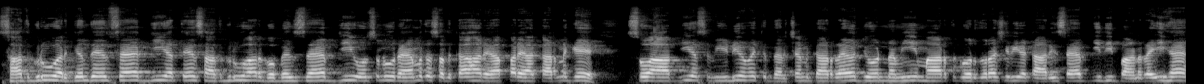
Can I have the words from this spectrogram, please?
ਸਤਿਗੁਰੂ ਅਰਜਨ ਦੇਵ ਸਾਹਿਬ ਜੀ ਅਤੇ ਸਤਿਗੁਰੂ ਹਰਗੋਬਿੰਦ ਸਾਹਿਬ ਜੀ ਉਸ ਨੂੰ ਰਹਿਮਤ ਸਦਕਾ ਹਰਿਆ ਭਰਿਆ ਕਰਨਗੇ। ਸੋ ਆਪ ਜੀ ਇਸ ਵੀਡੀਓ ਵਿੱਚ ਦਰਸ਼ਨ ਕਰ ਰਹੇ ਹੋ, ਜੋ ਨਵੀਂ ਇਮਾਰਤ ਗੁਰਦੁਆਰਾ ਸ਼੍ਰੀ ਅਟਾਰੀ ਸਾਹਿਬ ਜੀ ਦੀ ਬਣ ਰਹੀ ਹੈ।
